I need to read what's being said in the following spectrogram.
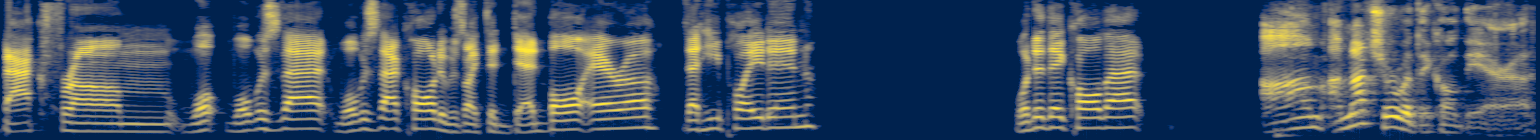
back from what what was that? What was that called? It was like the dead ball era that he played in. What did they call that? Um, I'm not sure what they called the era.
